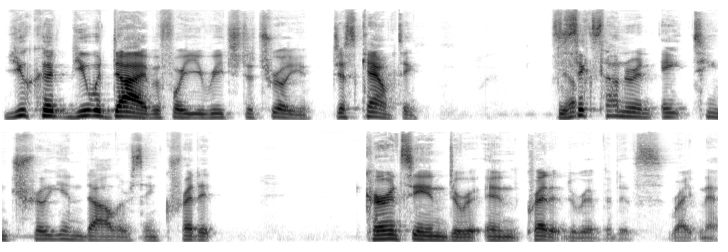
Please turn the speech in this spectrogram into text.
you could you would die before you reached a trillion. Just counting. Yep. 618 trillion dollars in credit currency and, and credit derivatives right now.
